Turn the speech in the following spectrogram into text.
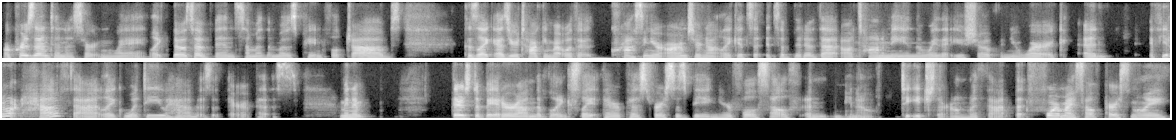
or present in a certain way. Like those have been some of the most painful jobs. Because, like as you're talking about it, crossing your arms or not, like it's a, it's a bit of that autonomy in the way that you show up in your work. And if you don't have that, like what do you have as a therapist? I mean, there's debate around the blank slate therapist versus being your full self, and you Mhm. know, to each their own with that. But for myself personally,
